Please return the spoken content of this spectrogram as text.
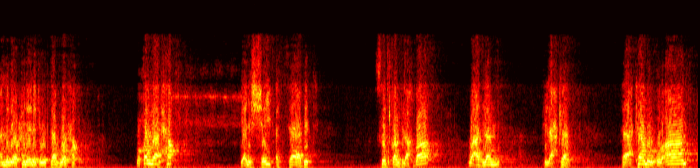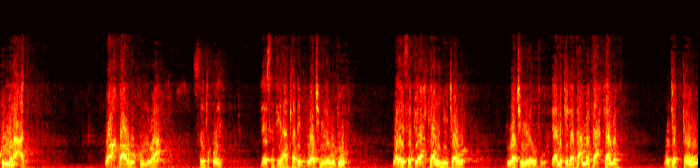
الذي أوحينا إليك من الكتاب هو الحق. وقول الحق يعني الشيء الثابت صدقا في الأخبار وعدلا في الأحكام. فأحكام القرآن كلها عدل وأخباره كلها صدق ليس فيها كذب بوجه من الوجوه وليس في أحكامه جور بوجه من الوجوه. لأنك إذا تأملت أحكامه وجدته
